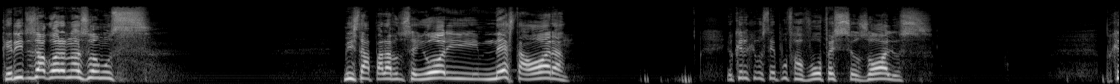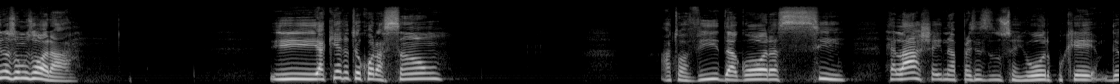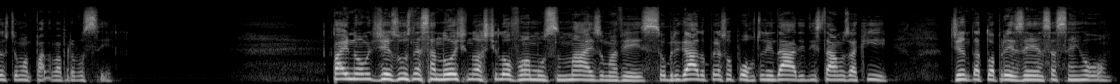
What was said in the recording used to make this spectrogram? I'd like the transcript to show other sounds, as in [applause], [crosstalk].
Queridos, agora nós vamos ministrar a palavra do Senhor e nesta hora, eu quero que você, por favor, feche seus olhos, porque nós vamos orar. E aquieta teu coração, a tua vida agora, se relaxa aí na presença do Senhor, porque Deus tem uma palavra para você. Pai, em nome de Jesus, nessa noite nós te louvamos mais uma vez. Obrigado por essa oportunidade de estarmos aqui diante da tua presença, Senhor.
